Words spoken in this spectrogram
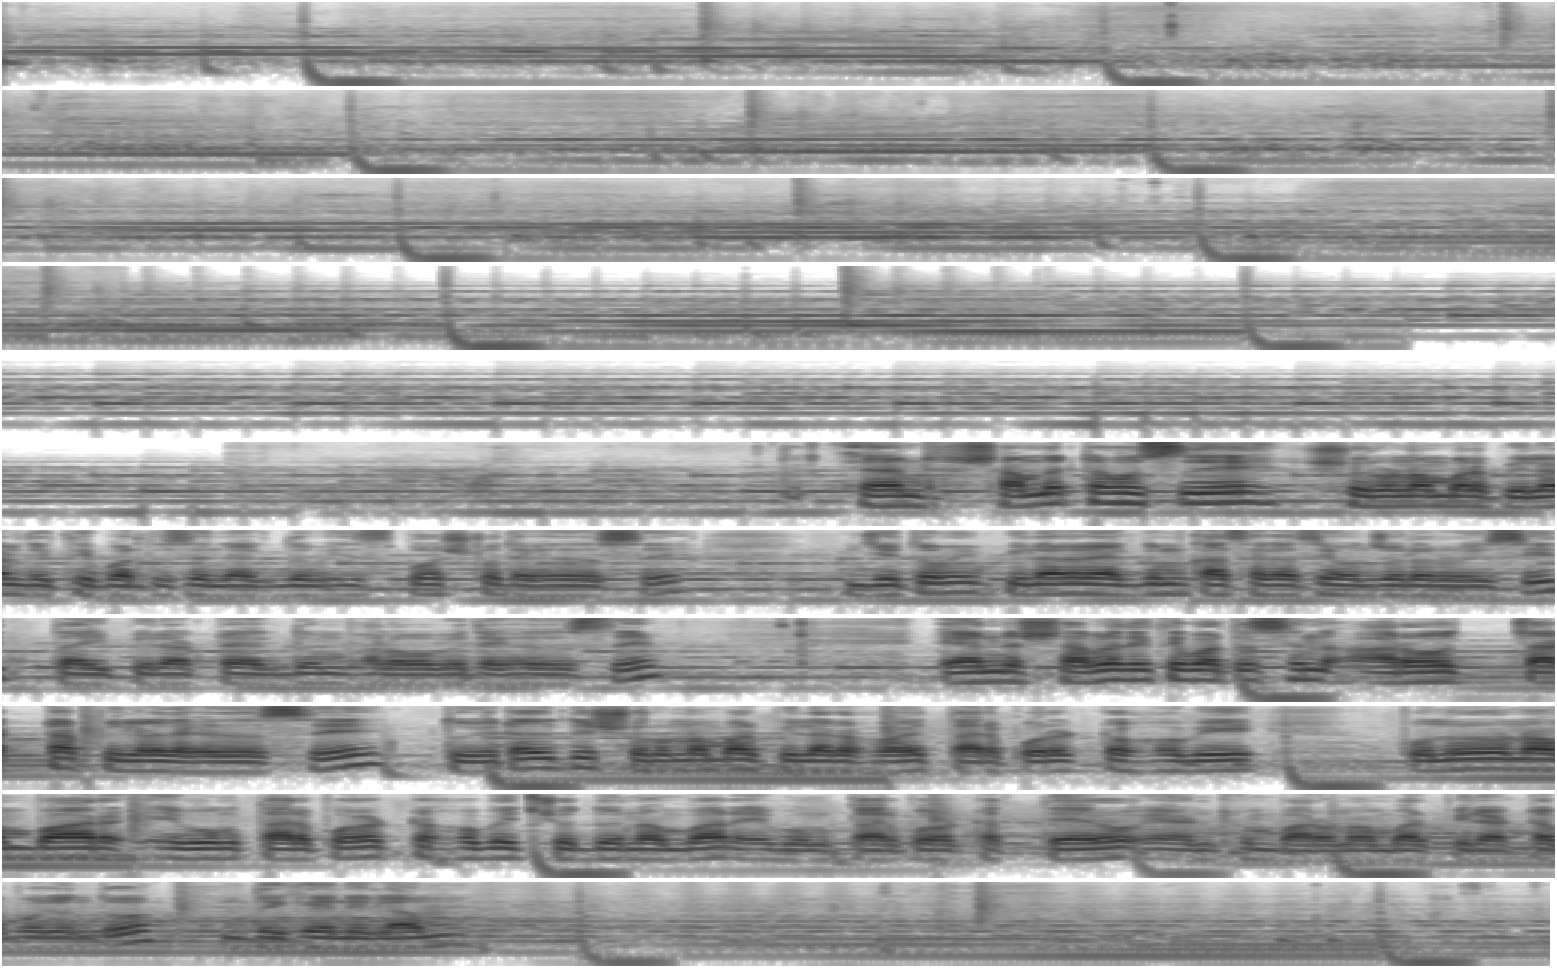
অ্যান্ড সামনেরটা হচ্ছে ষোলো নম্বর পিলার দেখতে পারতেছেন একদম স্পষ্ট দেখা যাচ্ছে। যেহেতু আমি পিলারের একদম কাছাকাছি অঞ্চলে রয়েছি, তাই পিলারটা একদম ভালোভাবে দেখা যাচ্ছে। অ্যান্ড সামনে দেখতে পারতেছেন আরও চারটা পিলার দেখা যাচ্ছে। তো এটা যদি ষোলো নম্বর পিলার হয়, তারপরেরটা হবে পনেরো নম্বর এবং তারপরেরটা হবে চোদ্দ নম্বর এবং তারপরটা তেরো অ্যান্ড বারো নম্বর পিলারটা পর্যন্ত দেখে নিলাম।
